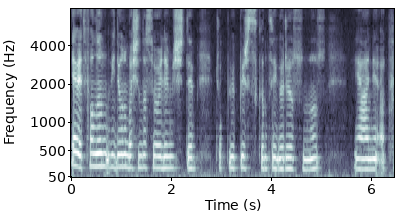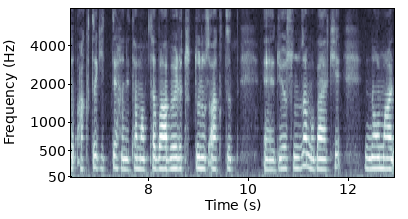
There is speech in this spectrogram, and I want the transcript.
Evet falın videonun başında söylemiştim. Çok büyük bir sıkıntıyı görüyorsunuz. Yani ak, aktı gitti. Hani tamam tabağı böyle tuttunuz aktı e, diyorsunuz ama belki normal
